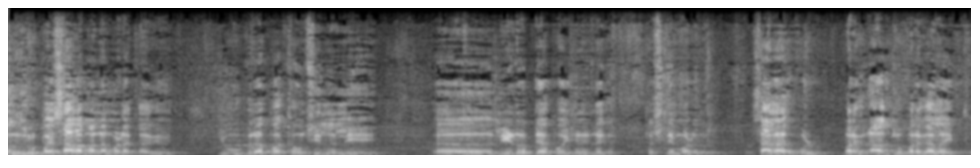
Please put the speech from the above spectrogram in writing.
ಒಂದು ರೂಪಾಯಿ ಸಾಲ ಮನ್ನಾ ಮಾಡೋಕ್ಕಾಗಿವೆ ಈ ಉಗ್ರಪ್ಪ ಕೌನ್ಸಿಲ್ನಲ್ಲಿ ಲೀಡರ್ ಆಫ್ ದಿ ಅಪೋಸಿಷನ್ ಇದ್ದಾಗ ಪ್ರಶ್ನೆ ಮಾಡಿದ್ರು. ಸಾಲ ಕೊಡ್ ಬರ ಆಗಲೂ ಬರಗಾಲ ಇತ್ತು.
